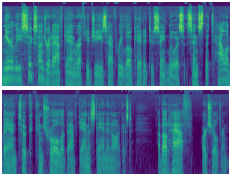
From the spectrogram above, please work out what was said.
Nearly 600 Afghan refugees have relocated to St. Louis since the Taliban took control of Afghanistan in August. About half are children.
